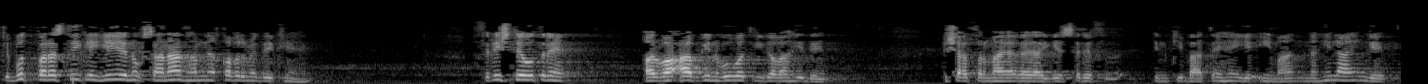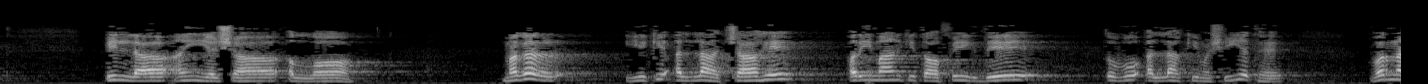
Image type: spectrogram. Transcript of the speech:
کہ بت پرستی کے یہ نقصانات ہم نے قبر میں دیکھے ہیں۔ فرشتے اتریں اور وہ آپ کی نبوت کی گواہی دیں۔ اشاد فرمایا گیا، یہ صرف ان کی باتیں ہیں، یہ ایمان نہیں لائیں گے۔ اللہ یشا اللہ۔ مگر یہ کہ اللہ چاہے اور ایمان کی توفیق دے تو وہ اللہ کی مشیت ہے۔ ورنہ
